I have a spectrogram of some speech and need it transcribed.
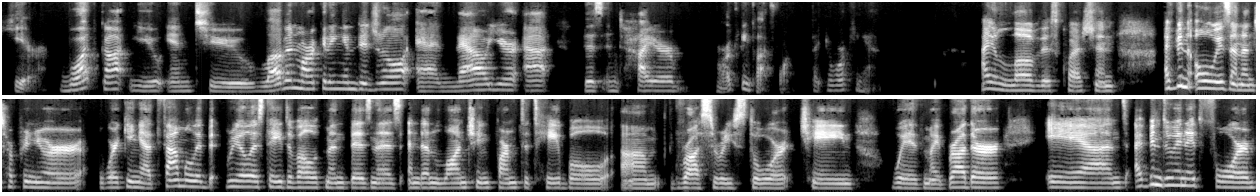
here? What got you into love and marketing and digital? And now you're at this entire marketing platform that you're working at. I love this question. I've been always an entrepreneur working at family real estate development business and then launching farm to table um, grocery store chain with my brother. And I've been doing it for,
